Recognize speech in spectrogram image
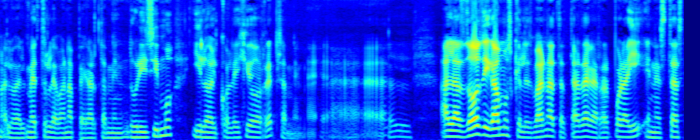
A lo del metro le van a pegar también durísimo. Y lo del colegio Repsamen. Eh, a, las dos, digamos que les van a tratar de agarrar por ahí en estas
